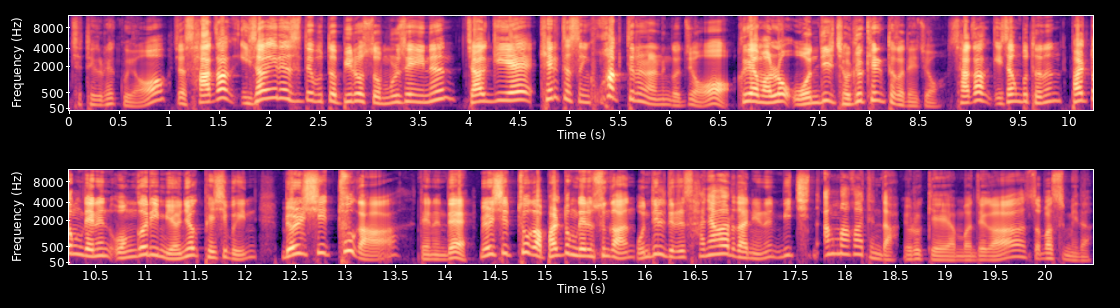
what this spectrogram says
채택을 했고요. 자 사각 이상이 됐을 때부터 비로소 물새이는 자기의 캐릭터성이 확 드러나는 거죠. 그야말로 원딜 저격 캐릭터가 되죠. 사각 이상부터는 발동되는 원거리 면역 패시브인 멸시2가 되는데 멸시2가 발동되는 순간 원딜들을 사냥하러 다니는 미친 악마가 된다. 이렇게 한번 제가 써봤습니다.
